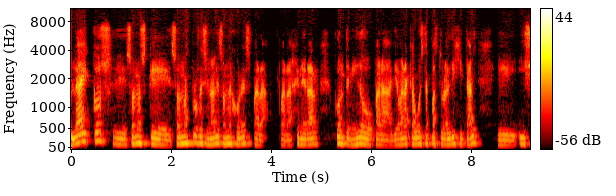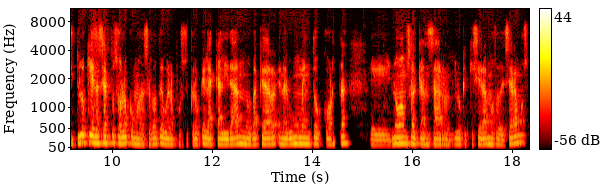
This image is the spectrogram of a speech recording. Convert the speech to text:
laicos eh, son los que son más profesionales, son mejores para, para generar contenido o para llevar a cabo esta pastoral digital eh, y si tú lo quieres hacer tú solo como sacerdote, bueno, pues creo que la calidad nos va a quedar en algún momento corta. Eh, no vamos a alcanzar lo que quisiéramos o deseáramos,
